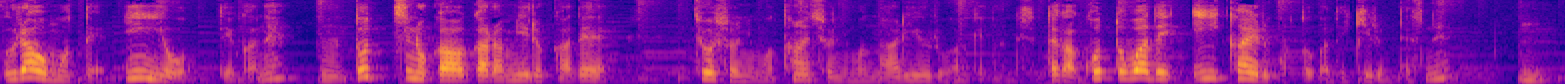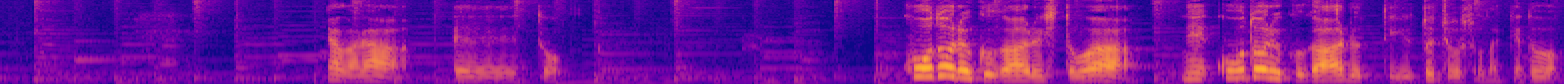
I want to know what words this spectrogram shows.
う裏表陰陽っていうかね、うん、どっちの側から見るかで長所にも短所にもなりうるわけなんですよだから言葉で言い換えることができるんですね。うん、だからえっ、と行動力がある人はね行動力があるっていうと長所だけど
